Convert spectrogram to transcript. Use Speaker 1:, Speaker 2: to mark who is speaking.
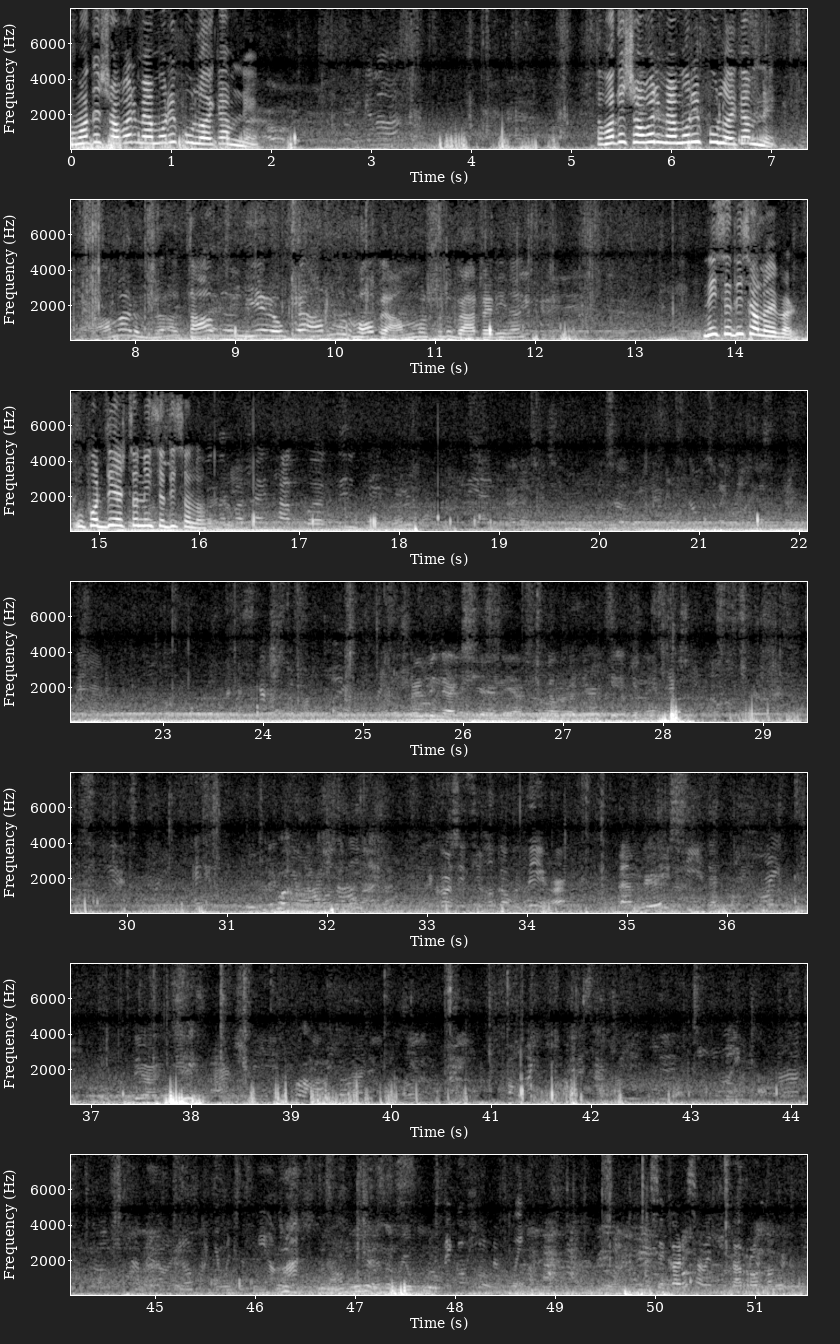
Speaker 1: তোমাদের সবার মেমোরি ফুল হয় কেমনে? তোমাদের সবার মেমোরি ফুল হয় কেমনে?
Speaker 2: আমার থাউজেন্ড ওকে আম্মুর হবে আম্মুর শুধু ব্যাটারি না
Speaker 1: নিচে দি চলো এবার। উপর দিয়ে আসছো নিচে দি চলো।
Speaker 2: Maybe next year they have to already. Secar esa bendita ropa.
